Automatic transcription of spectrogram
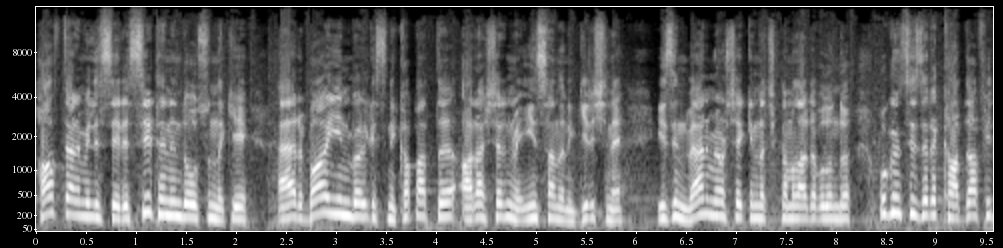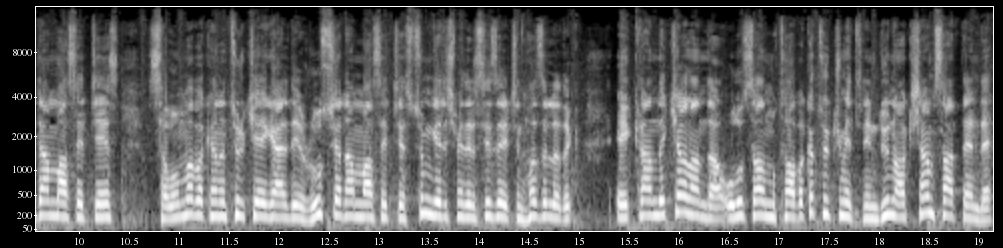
Hafter milisleri Sirte'nin doğusundaki Erbain bölgesini kapattı. Araçların ve insanların girişine izin vermiyor şeklinde açıklamalarda bulundu. Bugün sizlere Kaddafi'den bahsedeceğiz. Savunma Bakanı Türkiye'ye geldi. Rusya'dan bahsedeceğiz. Tüm gelişmeleri sizler için hazırladık. Ekrandaki alanda Ulusal Mutabakat Hükümeti'nin dün akşam saatlerinde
